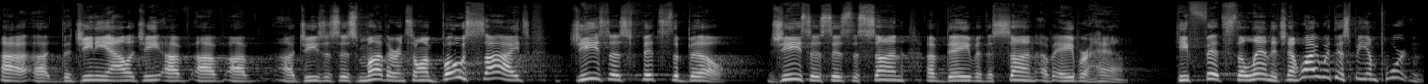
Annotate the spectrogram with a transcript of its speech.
uh, uh, the genealogy of, of, of uh, Jesus' mother. And so on both sides, Jesus fits the bill. Jesus is the son of David, the son of Abraham. He fits the lineage. Now, why would this be important?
